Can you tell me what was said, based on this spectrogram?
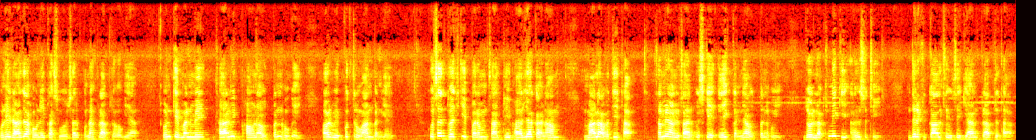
उन्हें राजा होने का सुअवसर पुनः प्राप्त हो गया। उनके मन में धार्मिक भावना उत्पन्न हो गई। और वे पुत्रवान बन गए। कुशध्वज की परम साध्वी भार्या का नाम मालावती था। समय अनुसार उसके एक कन्या उत्पन्न हुई, जो लक्ष्मी की अंश थी। दीर्घ काल से उसे ज्ञान प्राप्त था।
